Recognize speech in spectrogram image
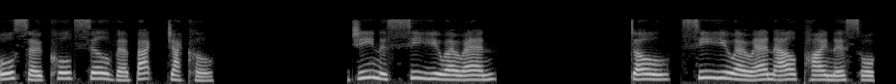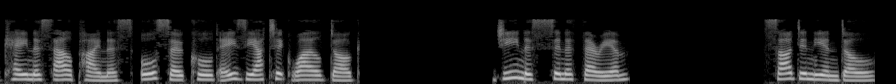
also called silver-backed jackal. Genus Cuon Dhole, Cuon alpinus or Canis alpinus also called Asiatic wild dog Genus Cynotherium Sardinian dhole,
